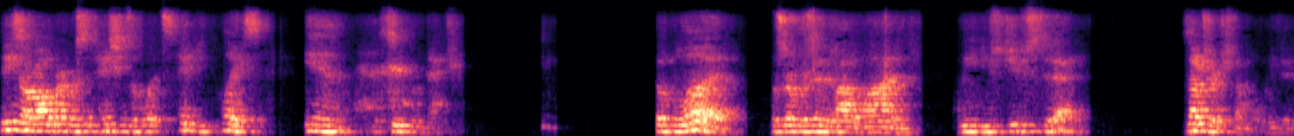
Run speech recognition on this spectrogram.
These are all representations of what's taking place in the supernatural. The blood was represented by the wine. We use juice today. Some churches don't, we do.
